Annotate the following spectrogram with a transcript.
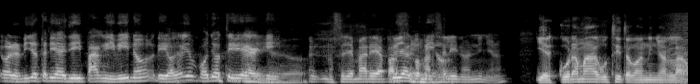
Bueno, el niño tenía allí pan y vino. Digo, "Oye, pues yo estoy bien aquí. No. No se llamaría comido. Marcelino el niño, ¿no? Y el cura más a gustito con el niño al lado.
